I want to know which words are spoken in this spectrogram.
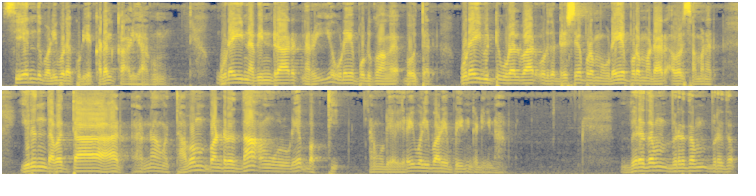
சேர்ந்து வழிபடக்கூடிய கடல் காளியாகும். உடை நவின்றார் நிறைய உடையை போட்டுக்குவாங்க பௌத்தர். உடை விட்டு உழல்வார் ஒருத்தர் ட்ரெஸ்ஸே போட உடையே போட மாட்டார் அவர் சமணர். இருந்தவத்தார். அவங்க தவம் பண்ணுறது தான் அவங்களுடைய பக்தி. அவங்களுடைய இறை வழிபாடு எப்படின்னு கேட்டிங்கன்னா விரதம் விரதம் விரதம்.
